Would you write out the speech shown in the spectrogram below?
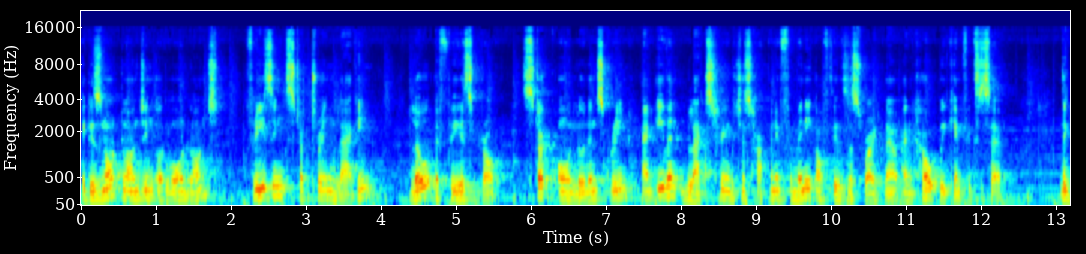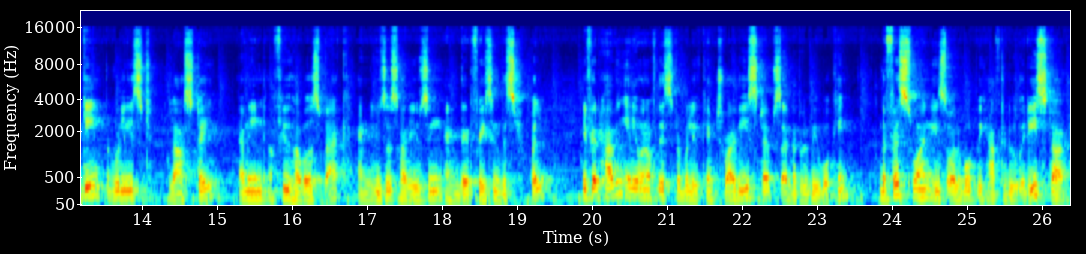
it is not launching or won't launch, freezing, stuttering, lagging, low FPS drop, stuck on loading screen and even black screen which is happening for many of the users right now and how we can fix this. The game released last day, I mean a few hours back and users are using and they're facing this trouble if you're having any one of this trouble, you can try these steps and that will be working. The first one is all about we have to do a restart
